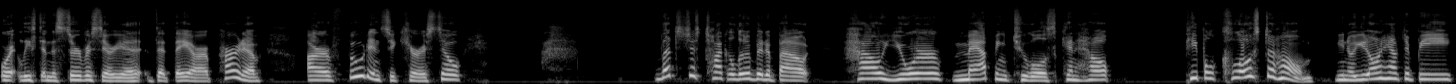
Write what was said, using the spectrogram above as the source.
or at least in the service area that they are a part of are food insecure so let's just talk a little bit about how your mapping tools can help people close to home. You know you don't have to be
